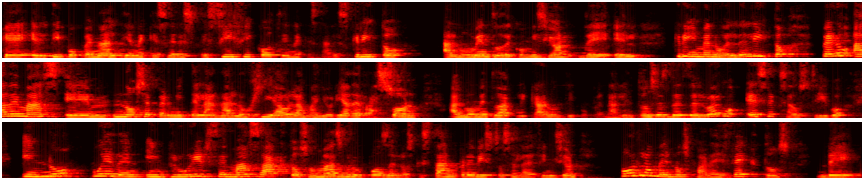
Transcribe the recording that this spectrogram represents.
que el tipo penal tiene que ser específico, tiene que estar escrito al momento de comisión del crimen o el delito, pero además em, no se permite la analogía o la mayoría de razón al momento de aplicar un tipo penal. Entonces, desde luego, es exhaustivo y no pueden incluirse más actos o más grupos de los que están previstos en la definición, por lo menos para efectos de,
